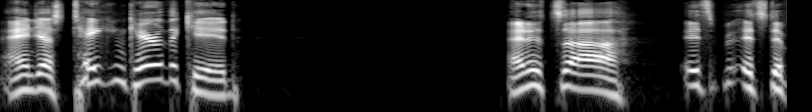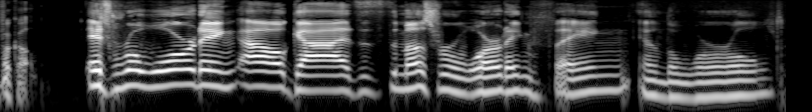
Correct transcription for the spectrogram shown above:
and just taking care of the kid. And it's uh it's it's difficult. It's rewarding. Oh guys, it's the most rewarding thing in the world.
